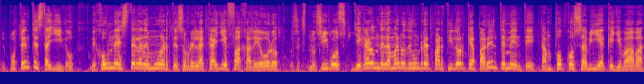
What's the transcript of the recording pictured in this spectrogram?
El potente estallido dejó una estela de muerte sobre la calle Faja de Oro. Los explosivos llegaron de la mano de un repartidor que aparentemente tampoco sabía que llevaba.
